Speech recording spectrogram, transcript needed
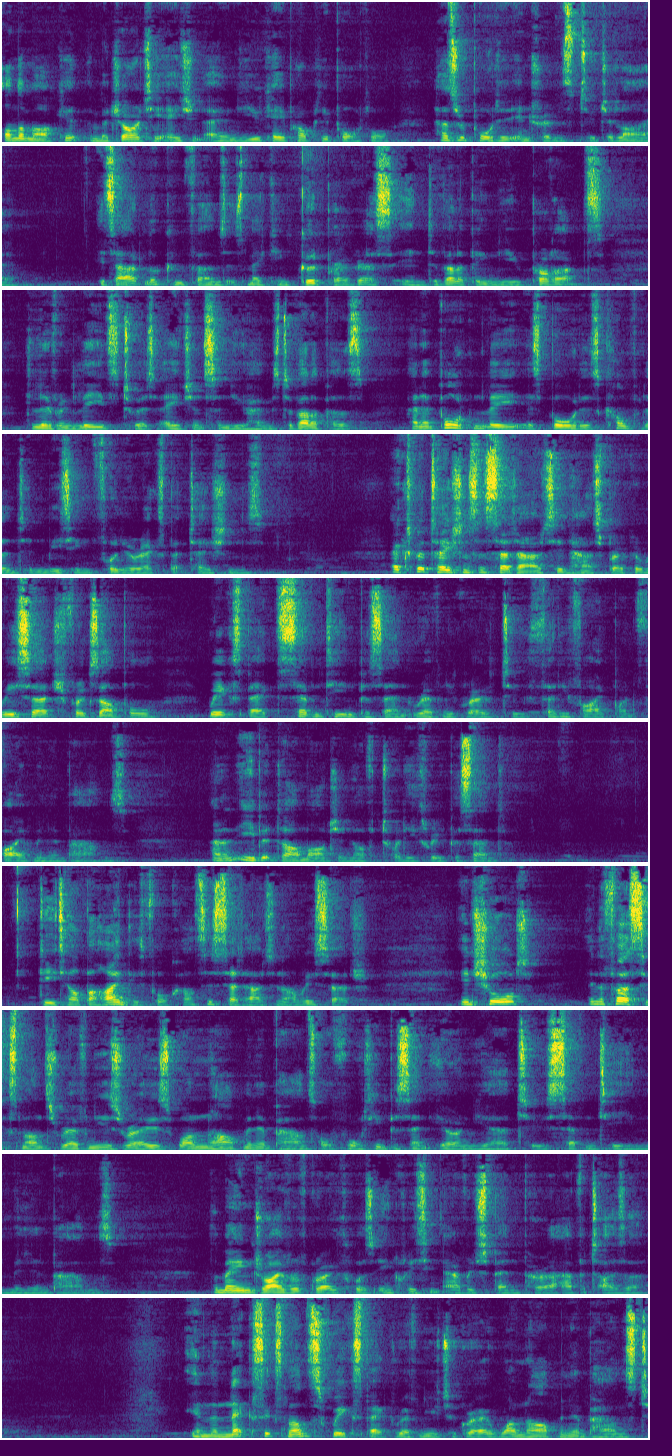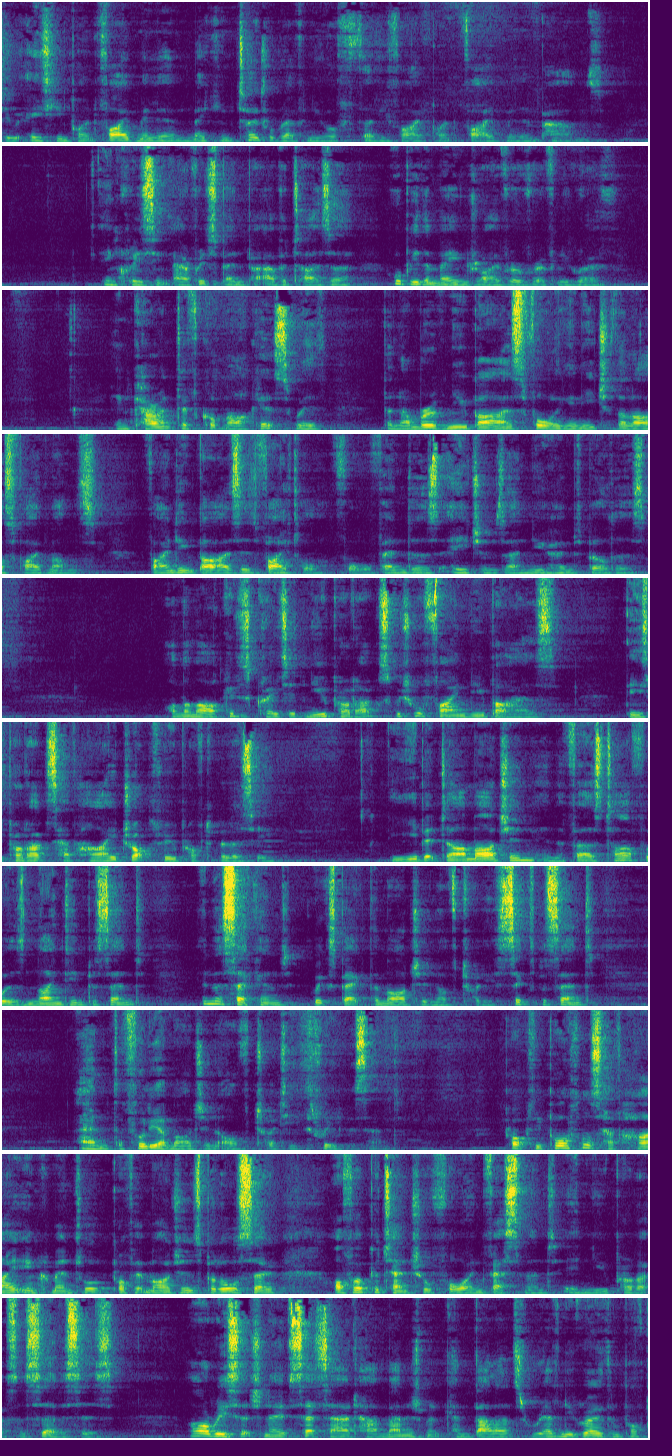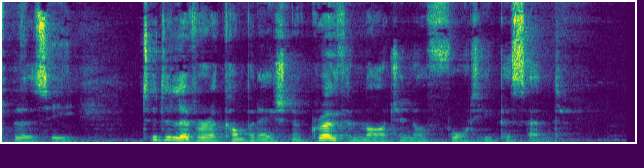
OnTheMarket, the majority agent owned UK property portal has reported interims to July. Its outlook confirms it's making good progress in developing new products, delivering leads to its agents and new homes developers, and importantly, its board is confident in meeting full year expectations. Expectations are set out in Housebroker research. For example, we expect 17% revenue growth to £35.5 million and an EBITDA margin of 23%. Detail behind these forecasts is set out in our research. In short, in the first six months, revenues rose £1.5 million or 14% year on year to £17 million. The main driver of growth was increasing average spend per advertiser. In the next six months, we expect revenue to grow £1.5 million to £18.5 million, making total revenue of £35.5 million. Increasing average spend per advertiser will be the main driver of revenue growth. In current difficult markets, with the number of new buyers falling in each of the last five months, finding buyers is vital for vendors, agents, and new homes builders. OnTheMarket has created new products which will find new buyers. These products have high drop through profitability. The EBITDA margin in the first half was 19%. In the second, we expect the margin of 26% and the full year margin of 23%. Property portals have high incremental profit margins but also offer potential for investment in new products and services. Our research note sets out how management can balance revenue growth and profitability to deliver a combination of growth and margin of 40%.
